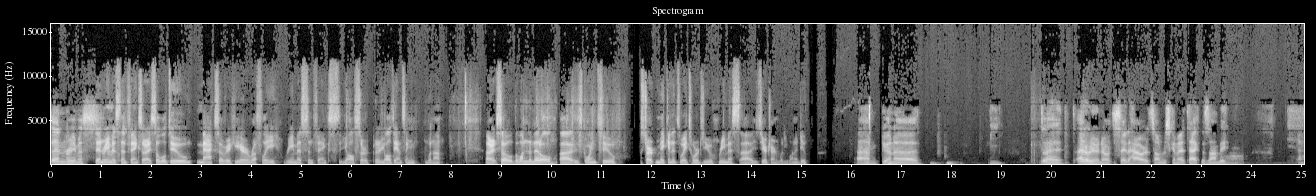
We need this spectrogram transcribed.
Then No. Remus. then Remus, then Finks. All right. So we'll do Max over here, roughly Remus and Finks. Y'all cir- or y'all dancing, whatnot. All right. So the one in the middle uh, is going to start making its way towards you. Remus, uh, it's your turn. What do you want to do? I'm gonna. Uh, I don't even know what to say to Howard, so I'm just gonna attack the zombie. Up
